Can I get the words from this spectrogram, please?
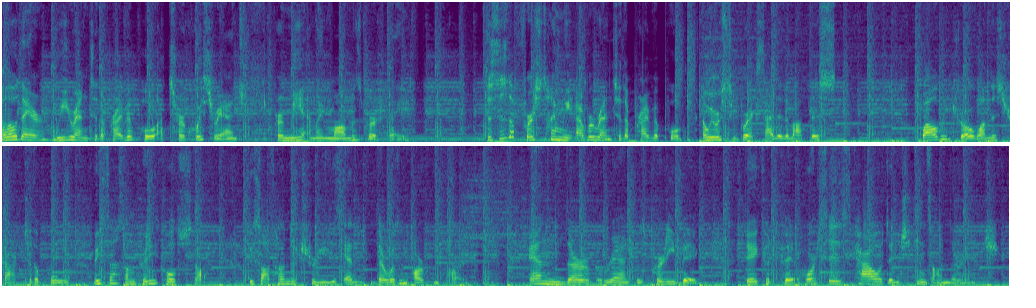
Hello there, we rented a private pool at Turquoise Ranch for me and my mom's birthday. This is the first time we ever rented a private pool and we were super excited about this. While we drove on this track to the pool, we saw some pretty cool stuff. We saw tons of trees and there was an RV park. And their ranch was pretty big. They could fit horses, cows, and chickens on the ranch.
